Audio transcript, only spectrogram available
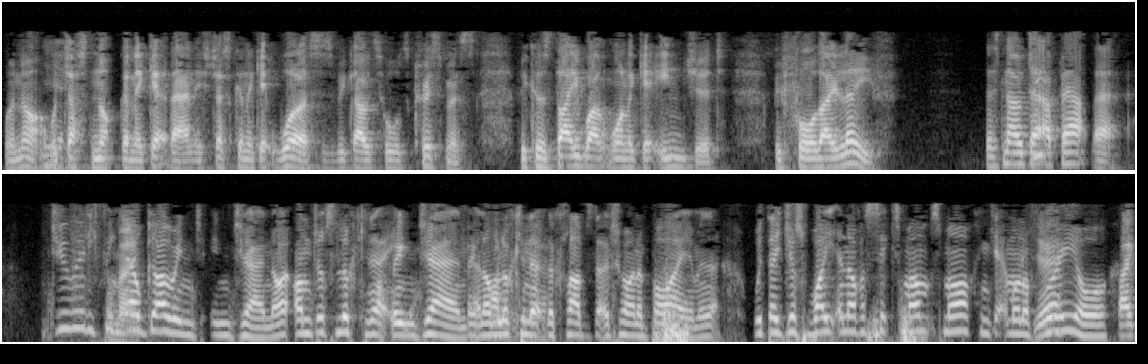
We're not. We're just not going to get that, and it's just going to get worse as we go towards Christmas because they won't want to get injured before they leave. There's no doubt about that. Do you really think Mate. they'll go in in Jan? I, I'm just looking at think- in Jan, and I'm looking at the clubs that are trying to buy him. And would they just wait another six months, Mark, and get him on a Yeah, free? Or they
